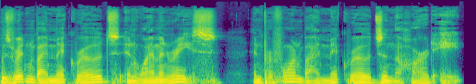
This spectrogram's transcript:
was written by Mick Rhodes and Wyman Reese and performed by Mick Rhodes and the Hard Eight.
